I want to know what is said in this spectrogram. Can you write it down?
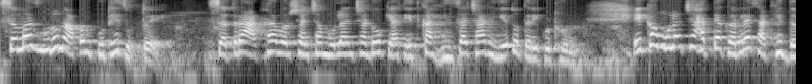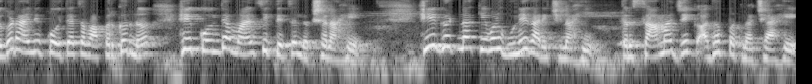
समाज म्हणून आपण कुठे चुकतोय सतरा अठरा वर्षांच्या मुलांच्या डोक्यात इतका हिंसाचार येतो तरी कुठून? एका मुलाची हत्या करण्यासाठी दगड आणि कोयत्याचा वापर करणं हे कोणत्या मानसिकतेचं लक्षण आहे? ही घटना केवळ गुन्हेगारीची नाही तर सामाजिक अधपतनाची आहे.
